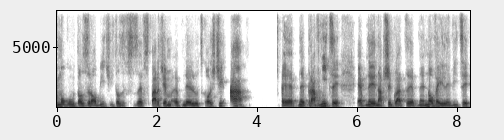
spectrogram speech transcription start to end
mógł to zrobić i to ze wsparciem ludzkości, a E, prawnicy e, na przykład e, nowej lewicy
